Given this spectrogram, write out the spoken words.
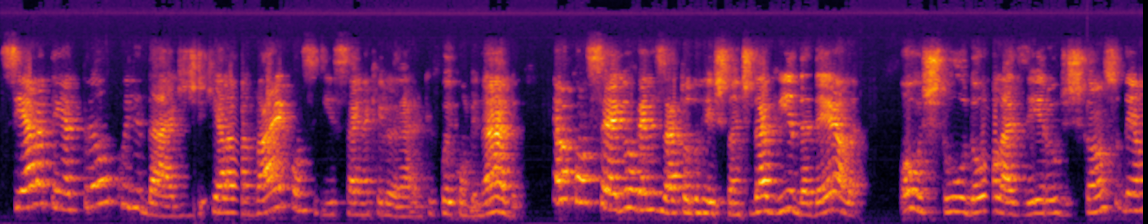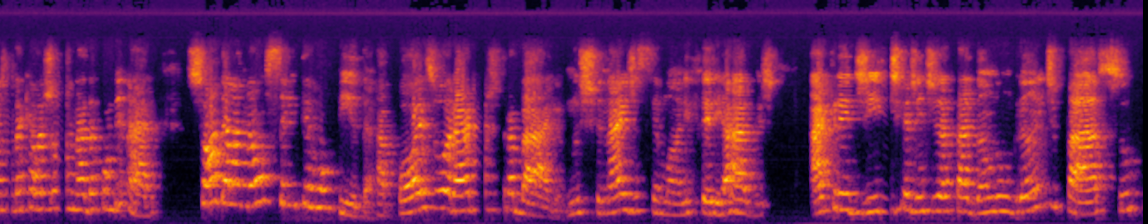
se ela tem a tranquilidade de que ela vai conseguir sair naquele horário que foi combinado, ela consegue organizar todo o restante da vida dela, ou estudo, ou lazer, ou descanso, dentro daquela jornada combinada. Só dela não ser interrompida após o horário de trabalho, nos finais de semana e feriados, acredite que a gente já está dando um grande passo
